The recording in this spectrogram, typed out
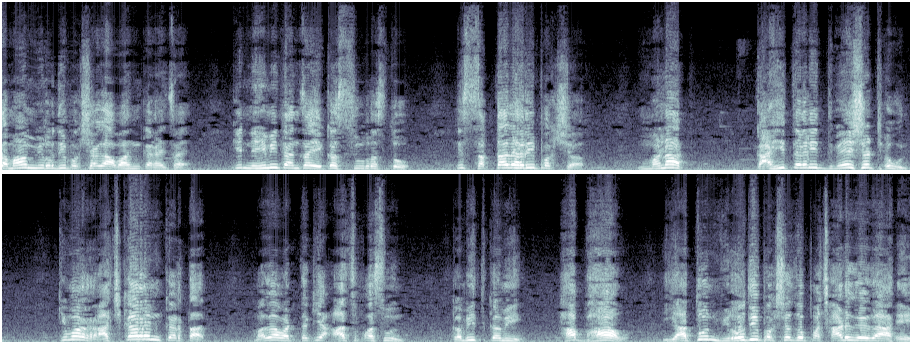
तमाम विरोधी पक्षाला आवाहन करायचं आहे. की नेहमी त्यांचा एकच सूर असतो की सत्ताधारी पक्ष मनात काहीतरी द्वेष ठेवून किंवा राजकारण करतात. मला वाटतं की आजपासून कमीत कमी हा भाव यातून विरोधी पक्ष जो पछाडलेला आहे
